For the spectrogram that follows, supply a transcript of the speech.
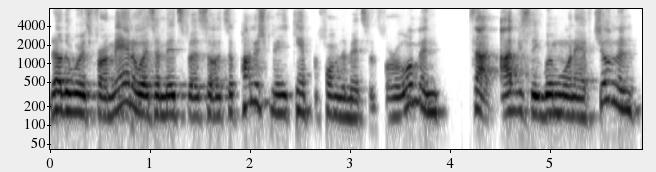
In other words, for a man who has a mitzvah, so it's a punishment, he can't perform the mitzvah. For a woman, it's not. Obviously, women want to have children,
